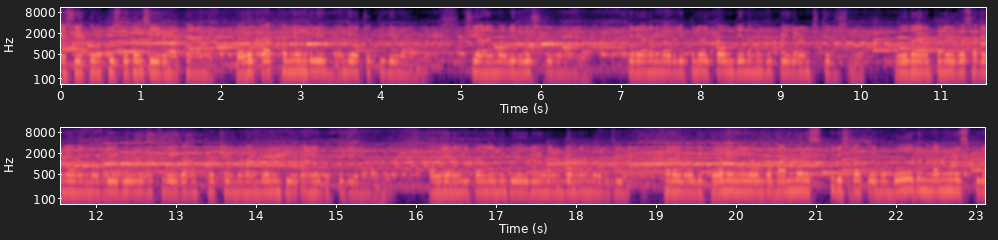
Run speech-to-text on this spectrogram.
예수의 그리스도의 권세 이름 앞에 하나님 더럽고 악한 영들이 내 어 쫓기길 원합니다. 주여 하나님 아버지 누구시길 원합니다. 특별히 하나님 아버지 분열 가운데 있는 한국 교회들 하나님 지켜주시며 모든 하나님 분열과 사전에 하나님 아버지의 그 트레이가 갇혀있는 하나님 모든 교회가 회복되기를 원합니다. 아버지 하나님 이 땅에 있는 교회들이 하는데 하나님 아버지 하나님 아버지 번영의 영과 만문의 스피릿이 잡고 있는 모든 만문의 스피릿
